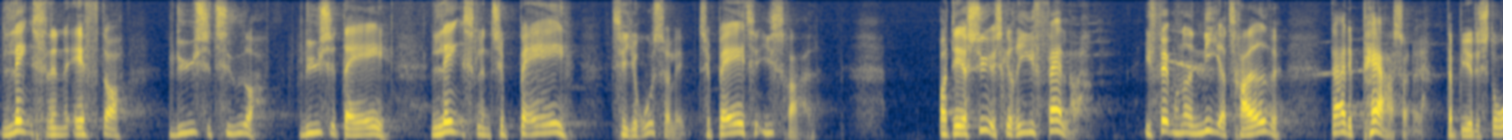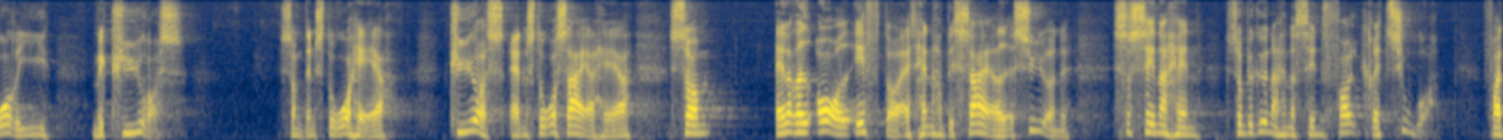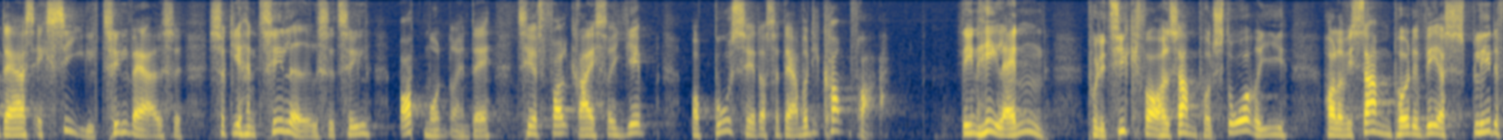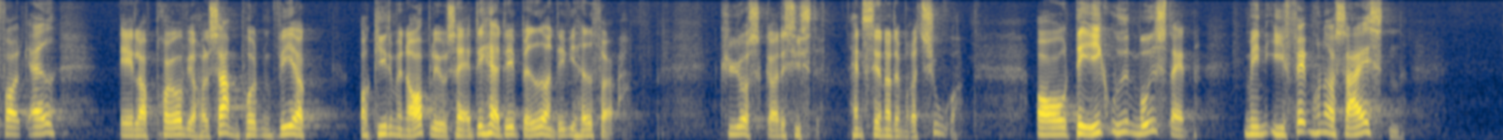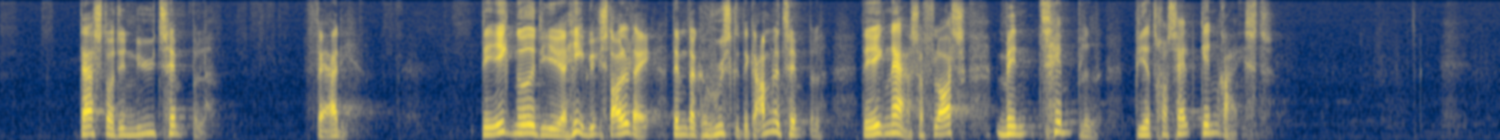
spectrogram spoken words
Længslen efter lyse tider, lyse dage. Længslen tilbage til Jerusalem, tilbage til Israel. Og det assyriske rige falder. I 539, der er det perserne, der bliver det store rige, med Kyros som den store herre. Kyros er den store sejrherre, som allerede året efter, at han har besejret assyrerne, så, sender han, så begynder han at sende folk retur fra deres eksil tilværelse, så giver han tilladelse til, opmuntrer endda, til at folk rejser hjem og bosætter sig der, hvor de kom fra. Det er en helt anden politik for at holde sammen på et store rige. Holder vi sammen på det ved at splitte folk ad, eller prøver vi at holde sammen på dem ved at, at give dem en oplevelse af, at det her det er bedre end det, vi havde før. Kyros gør det sidste. Han sender dem retur. Og det er ikke uden modstand, men i 516, der står det nye tempel færdigt. Det er ikke noget, de er helt vildt stolte af, dem der kan huske det gamle tempel. Det er ikke nær så flot, men templet bliver trods alt genrejst.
